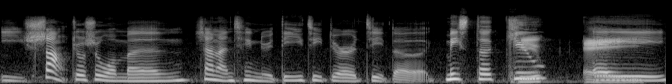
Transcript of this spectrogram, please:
以上就是我们《善男信女》第一季、第二季的 Mr. Q。Q A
